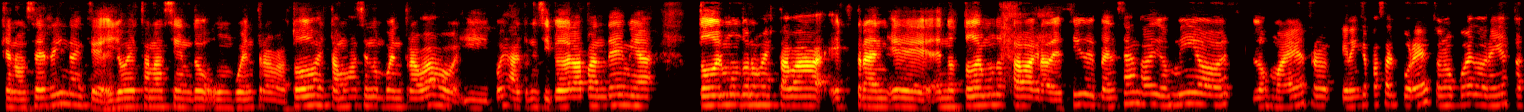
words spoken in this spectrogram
que no se rindan, que ellos están haciendo un buen trabajo. Todos estamos haciendo un buen trabajo y pues al principio de la pandemia todo el mundo nos estaba extraño, eh, todo el mundo estaba agradecido y pensando, ay Dios mío, los maestros tienen que pasar por esto, no puedo ni esto.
